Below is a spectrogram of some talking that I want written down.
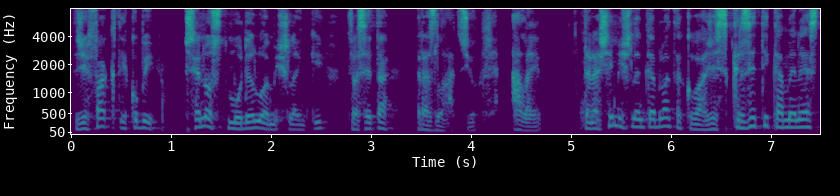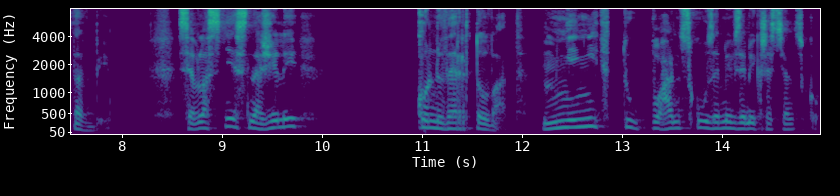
Takže fakt jakoby přenost modelu a myšlenky, zase ta translácio. Ale ta naše myšlenka byla taková, že skrze ty kamenné stavby se vlastně snažili konvertovat, měnit tu pohanskou zemi v zemi křesťanskou.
